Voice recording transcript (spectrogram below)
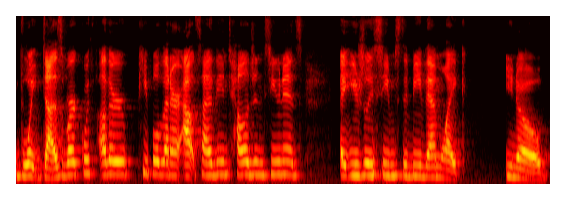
Voight does work with other people that are outside of the intelligence units, it usually seems to be them like, you know,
